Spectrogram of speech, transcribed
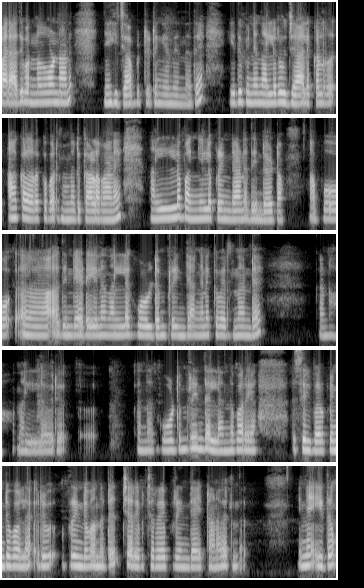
പരാതി പറഞ്ഞതുകൊണ്ടാണ് ഞാൻ ഹിജാബ് ഇട്ടിട്ട് ഇങ്ങനെ നിന്നത്. ഇത് പിന്നെ നല്ലൊരു ഉജാല കളർ ആ കളറൊക്കെ പറയുന്നൊരു കളറാണ്. നല്ല ഭംഗിയുള്ള പ്രിന്റാണ് ഇതിന്റെ കേട്ടോ. അപ്പോൾ അതിന്റെ ഇടയിൽ നല്ല ഗോൾഡൻ പ്രിന്റ് അങ്ങനെയൊക്കെ വരുന്നുണ്ട്. കണ്ടോ? നല്ലൊരു എന്താ ഗോൾഡൻ പ്രിന്റ് അല്ല എന്ന് പറയാം. സിൽവർ പ്രിന്റ് പോലെ ഒരു പ്രിന്റ് വന്നിട്ട് ചെറിയ ചെറിയ പ്രിന്റ് ആയിട്ടാണ് വരുന്നത്. പിന്നെ ഇതും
